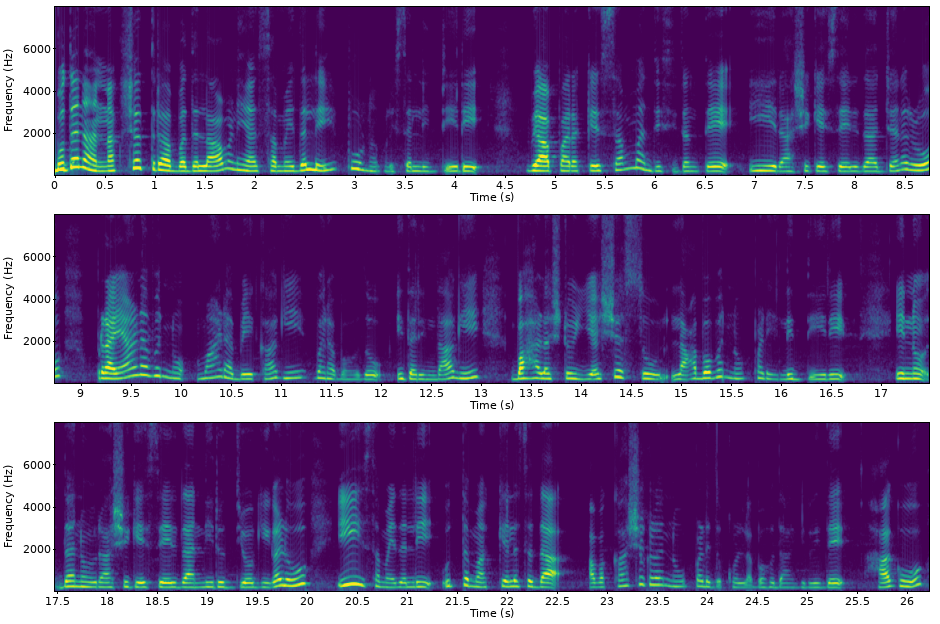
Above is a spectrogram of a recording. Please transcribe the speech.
ಬುಧನ ನಕ್ಷತ್ರ ಬದಲಾವಣೆಯ ಸಮಯದಲ್ಲಿ ಪೂರ್ಣಗೊಳಿಸಲಿದ್ದೀರಿ. ವ್ಯಾಪಾರಕ್ಕೆ ಸಂಬಂಧಿಸಿದಂತೆ ಈ ರಾಶಿಗೆ ಸೇರಿದ ಜನರು ಪ್ರಯಾಣವನ್ನು ಮಾಡಬೇಕಾಗಿ ಬರಬಹುದು. ಇದರಿಂದಾಗಿ ಬಹಳಷ್ಟು ಯಶಸ್ಸು, ಲಾಭವನ್ನು ಪಡೆಯಲಿದ್ದೀರಿ. ಇನ್ನು ಧನು ರಾಶಿಗೆ ಸೇರಿದ ನಿರುದ್ಯೋಗಿಗಳು ಈ ಸಮಯದಲ್ಲಿ ಉತ್ತಮ ಕೆಲಸದ ಅವಕಾಶಗಳನ್ನು ಪಡೆದುಕೊಳ್ಳಬಹುದಾಗಿರಲಿದೆ ಹಾಗೂ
